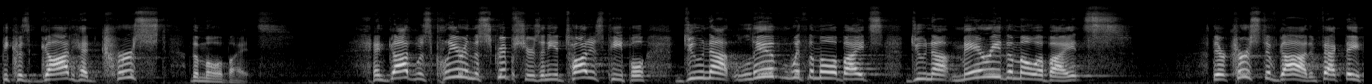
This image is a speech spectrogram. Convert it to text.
because God had cursed the Moabites. And God was clear in the scriptures, and He had taught His people do not live with the Moabites, do not marry the Moabites. They're cursed of God. In fact, they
